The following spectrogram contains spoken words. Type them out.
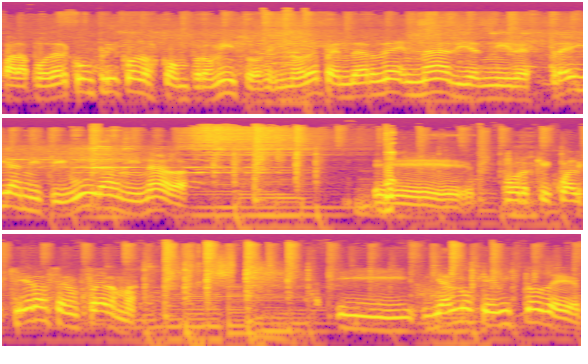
para poder cumplir con los compromisos y no depender de nadie, ni de estrellas, ni figuras, ni nada. Eh, porque cualquiera se enferma. Y, y algo que he visto de,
